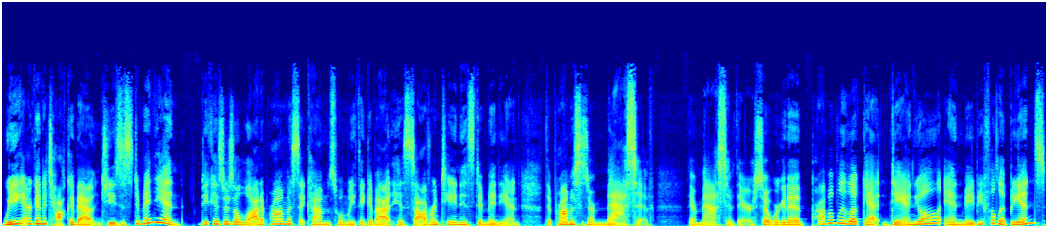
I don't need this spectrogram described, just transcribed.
we are going to talk about Jesus' dominion because there's a lot of promise that comes when we think about his sovereignty and his dominion. The promises are massive. They're massive there. So we're going to probably look at Daniel and maybe Philippians.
